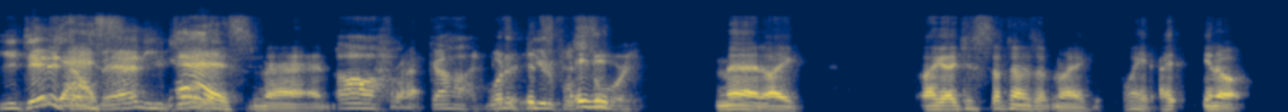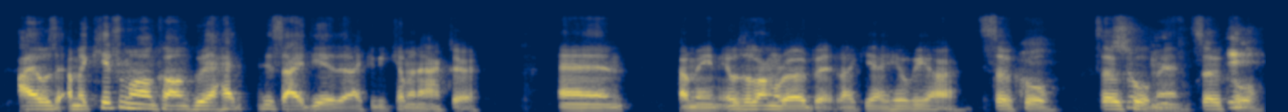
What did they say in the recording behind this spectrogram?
you did it yes, though, man. You did yes, man. Oh my God. What a beautiful story. Man, like like I just sometimes I'm like, wait, I you know, I was I'm a kid from Hong Kong who had this idea that I could become an actor. And I mean, it was a long road, but like, yeah, here we are. So cool. So, so cool, beautiful. man. So cool.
